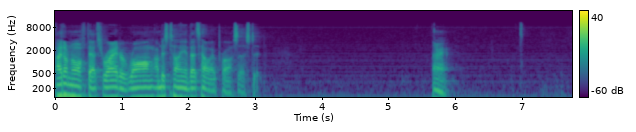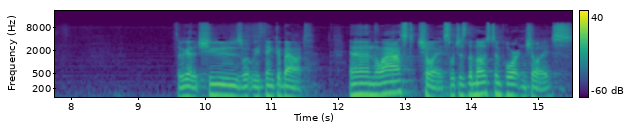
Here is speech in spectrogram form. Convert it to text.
I don't know if that's right or wrong. I'm just telling you that's how I processed it. All right. So we got to choose what we think about. And then the last choice, which is the most important choice,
